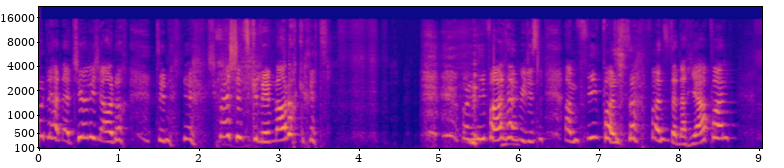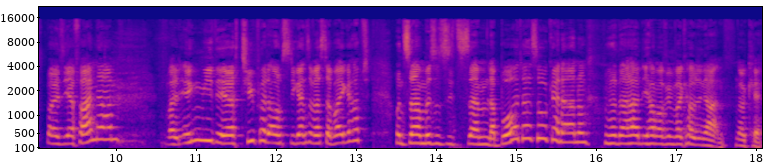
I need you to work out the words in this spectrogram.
Und er hat natürlich auch noch den Querschnittsgelähmten auch noch gerettet. Und die fahren halt mit diesem sie dann nach Japan, weil sie erfahren haben, weil irgendwie der Typ hat auch die ganze was dabei gehabt und zwar müssen sie zu seinem Labor oder so, keine Ahnung. Und da, die haben auf jeden Fall Koordinaten. Okay.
